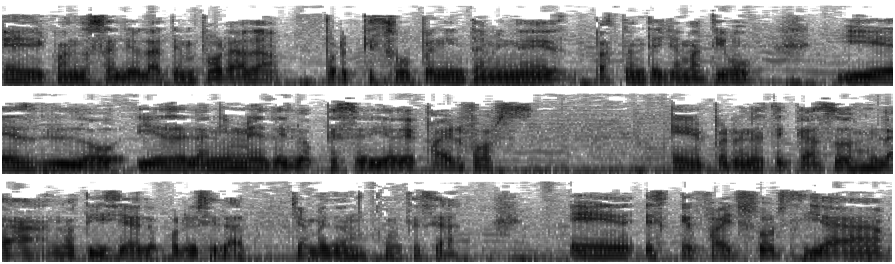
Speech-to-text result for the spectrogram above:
eh, cuando salió la temporada porque su opening también es bastante llamativo y es lo y es el anime de lo que sería de Fire Force eh, pero en este caso la noticia la curiosidad llámelo como que sea eh, es que Fire Force ya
